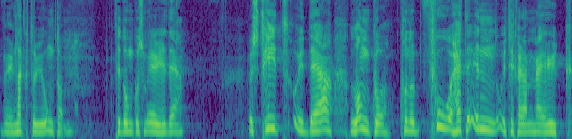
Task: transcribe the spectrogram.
vi er lagt i ungdom, til unge som er i det. Hvis tid og i det, langt kunne få hette inn og tikkere merk,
